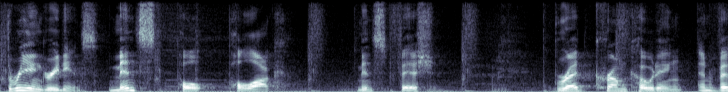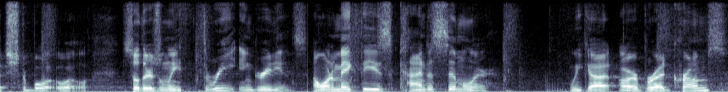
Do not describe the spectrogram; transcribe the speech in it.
three ingredients. Minced pol pollock, minced fish, breadcrumb coating, and vegetable oil. So there's only three ingredients. I wanna make these kind of similar. We got our breadcrumbs,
